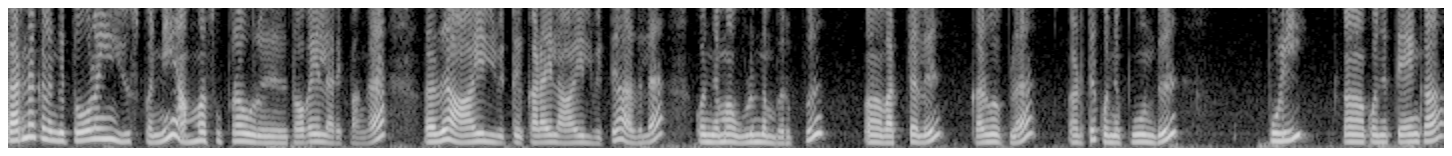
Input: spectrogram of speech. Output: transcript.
கருணக்கிழங்கு தோலையும் யூஸ் பண்ணி அம்மா சூப்பராக ஒரு துவையல் அரைப்பாங்க. அதாவது ஆயில் விட்டு கடாயில் ஆயில் விட்டு அதில் கொஞ்சமாக உளுந்தம்பருப்பு வத்தல் கருவேப்பிலை அடுத்து கொஞ்சம் பூண்டு புளி கொஞ்சம் தேங்காய்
